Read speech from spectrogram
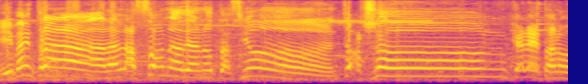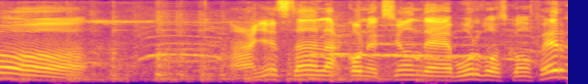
Y va a entrar a la zona de anotación. Touchdown Querétaro. Ahí está la conexión de Burgos con Fer.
